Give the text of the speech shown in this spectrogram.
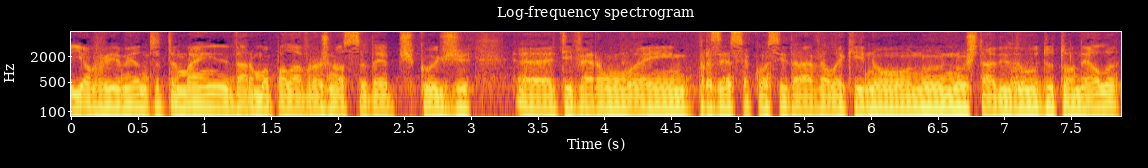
e, obviamente, também dar uma palavra aos nossos adeptos que hoje uh, tiveram em presença considerável aqui no, no, no estádio do, do, Tondela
